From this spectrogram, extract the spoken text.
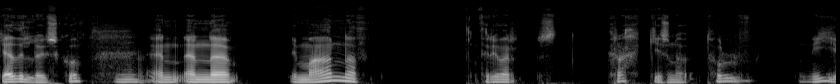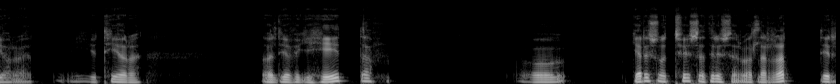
geðlaus sko Mhm. en, en uh, ég man að þegar ég var krakki svona 12, 9 ára 9, 10 ára þá held ég að ég hita og gerði svona tvisa þrjusar og allar rattir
